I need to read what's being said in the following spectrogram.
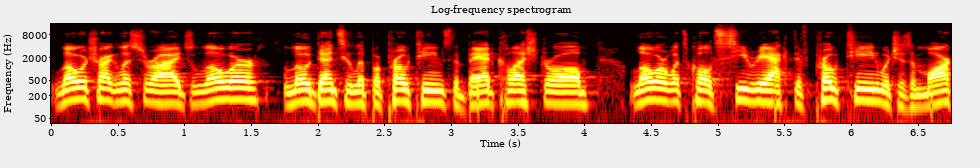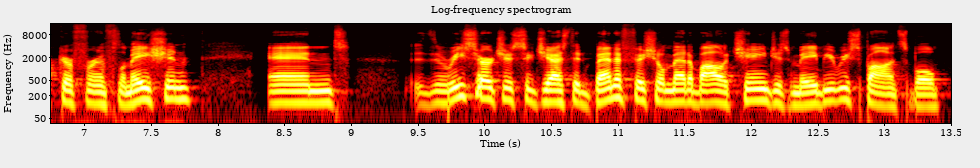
lower triglycerides, lower low density lipoproteins, the bad cholesterol, lower what's called C reactive protein, which is a marker for inflammation, and the researchers suggested beneficial metabolic changes may be responsible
